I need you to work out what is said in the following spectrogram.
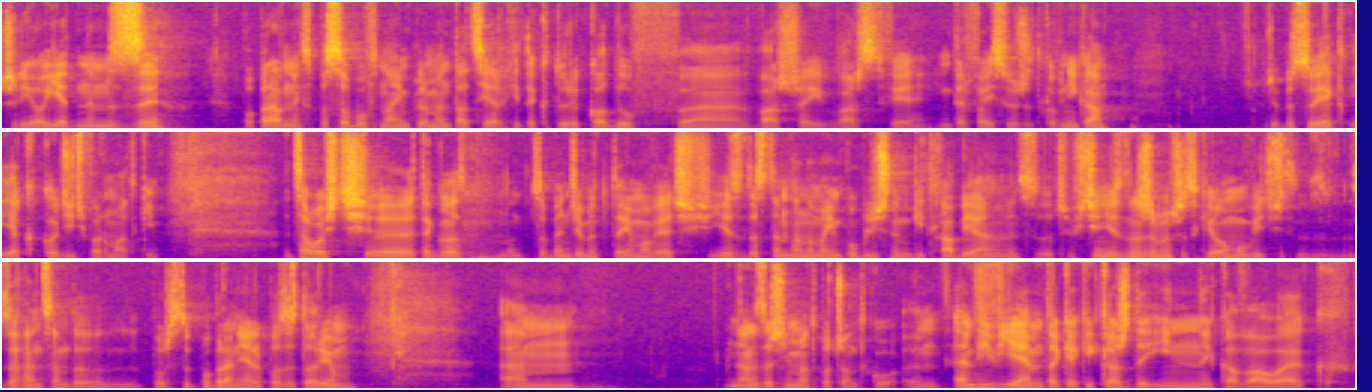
czyli o jednym z poprawnych sposobów na implementację architektury kodów e, w Waszej warstwie interfejsu użytkownika, czyli po prostu jak, jak kodzić formatki. Całość e, tego, no, co będziemy tutaj omawiać, jest dostępna na moim publicznym GitHubie, więc oczywiście nie zdążymy wszystkiego omówić. Zachęcam do po prostu pobrania repozytorium. No ale zacznijmy od początku. MVVM, tak jak i każdy inny kawałek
